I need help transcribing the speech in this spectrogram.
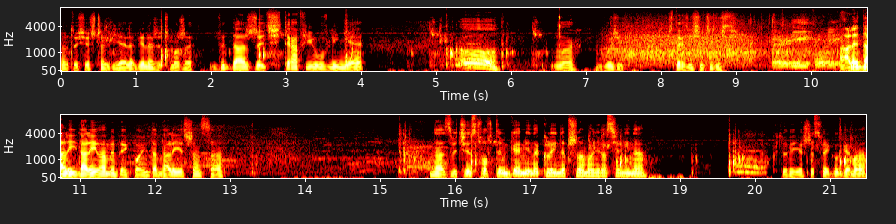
Ale tu się jeszcze wiele, wiele rzeczy może wydarzyć. Trafił w linię. O! No, guzik. 40-30. 30, 40. Ale dalej, dalej mamy breakpointa, dalej jest szansa na zwycięstwo w tym gemie, na kolejne przełamanie Rosjanina, który jeszcze swojego gema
